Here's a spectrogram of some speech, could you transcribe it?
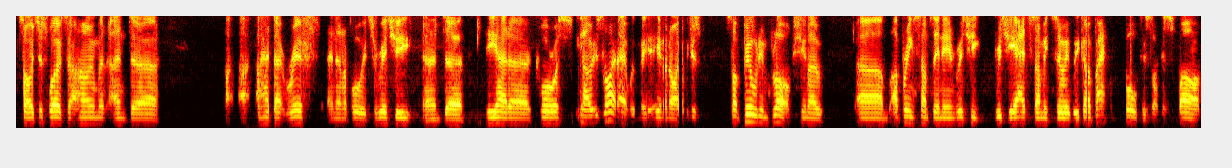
So I just worked at home and, and uh, I, I, had that riff, and then I brought it to Richie, and uh, he had a chorus. You know, it's like that with me, him and I. We just start building blocks. You know, um, I bring something in, Richie Richie adds something to it. We go back and forth. It's like a spark.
